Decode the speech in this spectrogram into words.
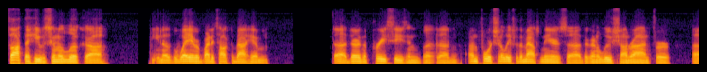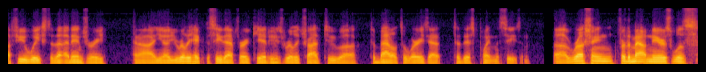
thought that he was going to look. Uh, you know, the way everybody talked about him uh, during the preseason. But um, unfortunately for the Mountaineers, uh, they're going to lose Sean Ryan for a few weeks to that injury. And uh, you know, you really hate to see that for a kid who's really tried to uh, to battle to where he's at to this point in the season. rushing for the Mountaineers was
